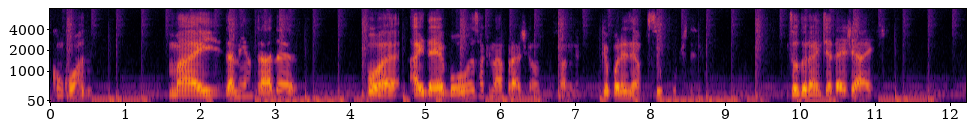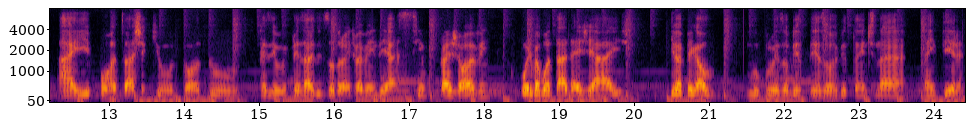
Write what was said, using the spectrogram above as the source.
concordo. Mas a minha entrada pô, a ideia é boa, só que na prática não funciona, né? Porque, por exemplo, se o custo de desodorante é 10 reais, aí, porra, tu acha que o dono do. Quer dizer, o empresário do desodorante vai vender a 5 pra jovem, ou ele vai botar 10 reais e vai pegar o lucro exorbitante na, na inteira?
